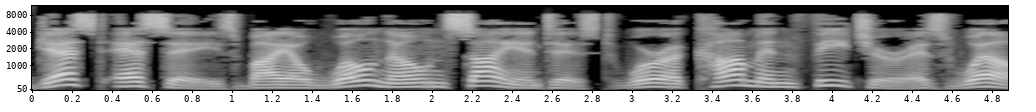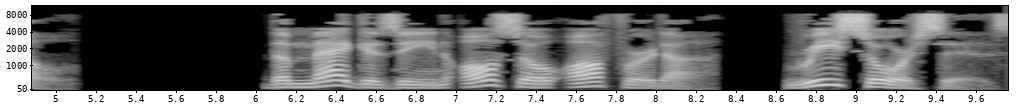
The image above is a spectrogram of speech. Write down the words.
Guest essays by a well-known scientist were a common feature as well. The magazine also offered a «resources»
